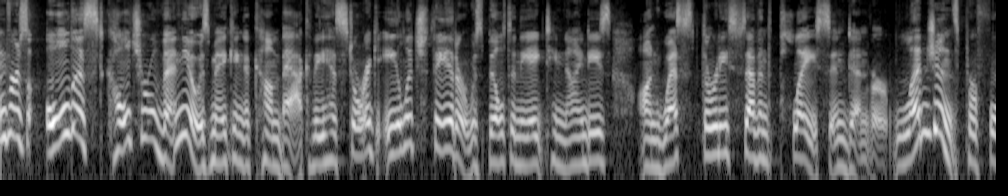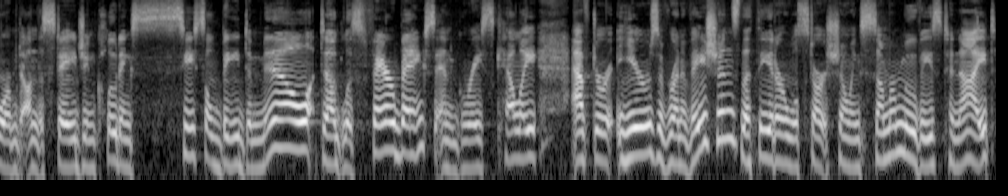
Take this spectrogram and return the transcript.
Denver's oldest cultural venue is making a comeback. The historic Elitch Theater was built in the 1890s on West 37th Place in Denver. Legends performed on the stage, including Cecil B. DeMille, Douglas Fairbanks, and Grace Kelly. After years of renovations, the theater will start showing summer movies tonight.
